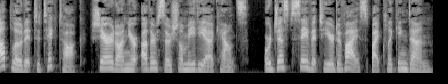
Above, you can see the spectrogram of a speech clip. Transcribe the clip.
upload it to TikTok, share it on your other social media accounts, or just save it to your device by clicking Done.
